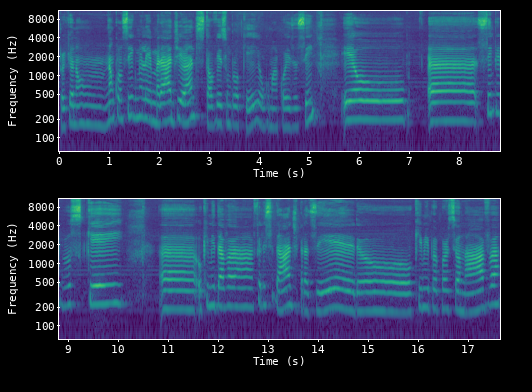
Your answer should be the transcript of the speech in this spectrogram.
porque eu não, não consigo me lembrar de antes, talvez um bloqueio, alguma coisa assim. Eu uh, sempre busquei uh, o que me dava felicidade, prazer, o que me proporcionava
